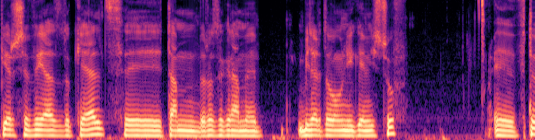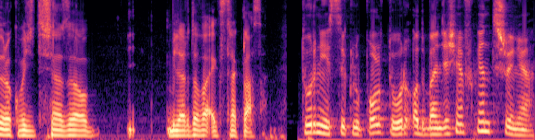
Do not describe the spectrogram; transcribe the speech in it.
pierwszy wyjazd do Kielc, y, tam rozegramy bilardową Ligę Mistrzów. Y, W tym roku będzie to się nazywało bilardowa Ekstraklasa. Turniej z cyklu Pol Tour odbędzie się w Kętrzynie.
